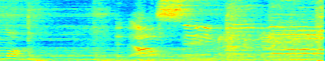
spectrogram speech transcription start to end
Come on. And I'll sing the night.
